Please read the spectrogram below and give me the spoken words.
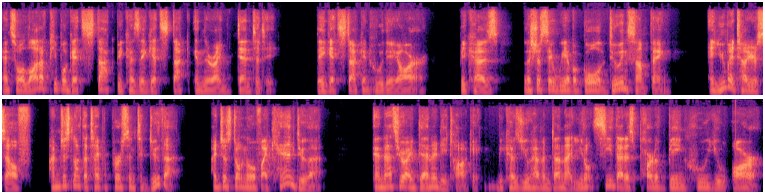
And so a lot of people get stuck because they get stuck in their identity. They get stuck in who they are because let's just say we have a goal of doing something and you might tell yourself, I'm just not the type of person to do that. I just don't know if I can do that. And that's your identity talking because you haven't done that. You don't see that as part of being who you are.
